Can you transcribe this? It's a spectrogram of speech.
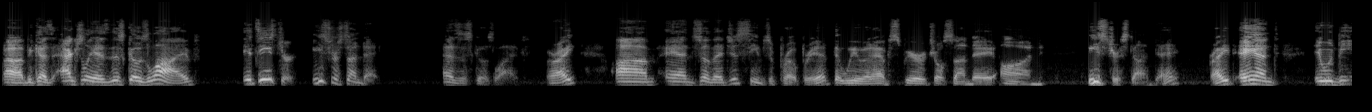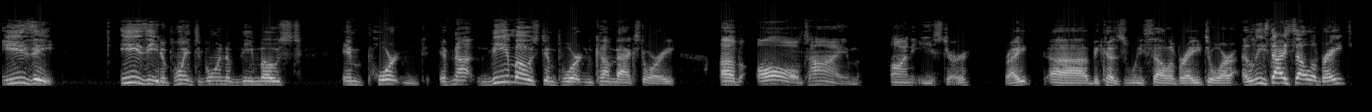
Uh, because actually, as this goes live, it's Easter, Easter Sunday, as this goes live. All right. Um, and so that just seems appropriate that we would have Spiritual Sunday on Easter Sunday, right? And it would be easy easy to point to one of the most important, if not the most important comeback story of all time on Easter, right? Uh, because we celebrate, or at least I celebrate,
